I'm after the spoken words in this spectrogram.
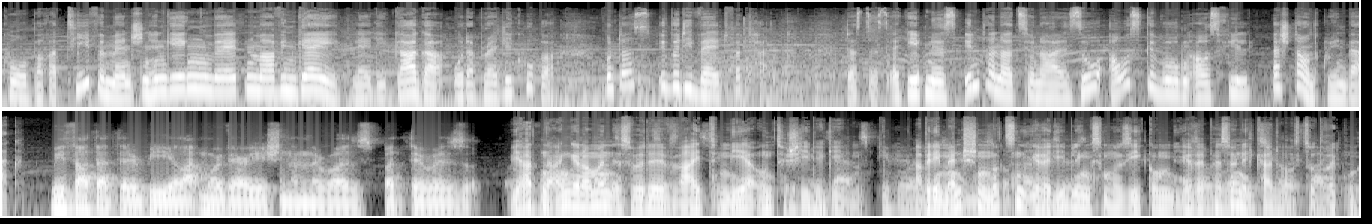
Kooperative Menschen hingegen wählten Marvin Gaye, Lady Gaga oder Bradley Cooper und das über die Welt verteilt. Dass das Ergebnis international so ausgewogen ausfiel, erstaunt Greenberg. Wir hatten angenommen, es würde weit mehr Unterschiede geben. Aber die Menschen nutzen ihre Lieblingsmusik, um ihre Persönlichkeit auszudrücken.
